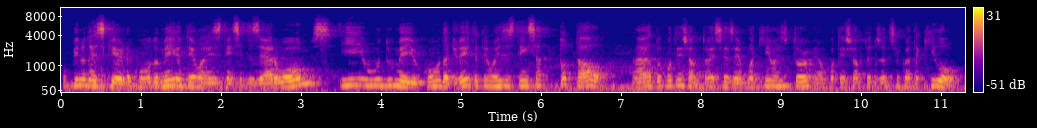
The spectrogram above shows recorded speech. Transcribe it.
o pino da esquerda com o do meio tem uma resistência de 0 ohms e o do meio com o da direita tem uma resistência total né, do potenciômetro. Então, esse exemplo aqui é um, resistor, é um potenciômetro de 250 kΩ.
